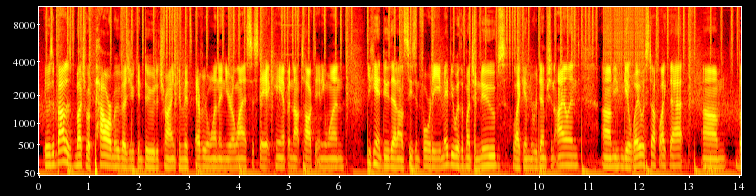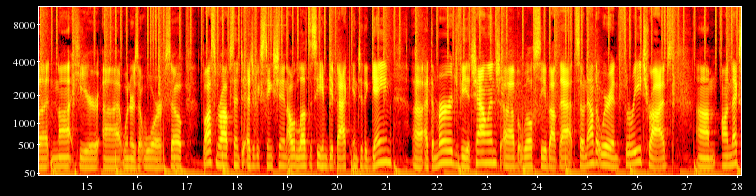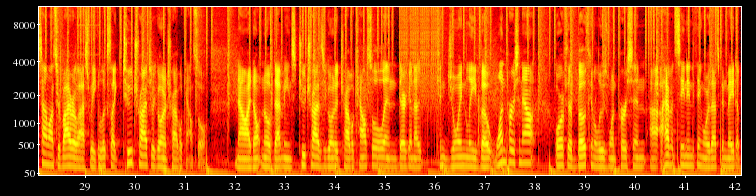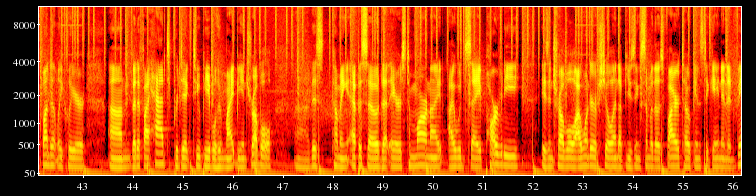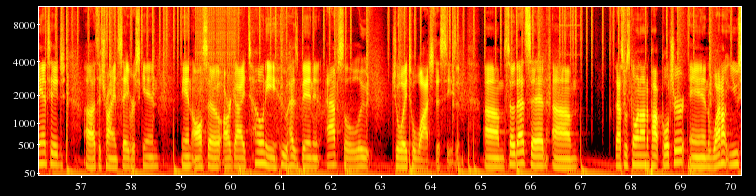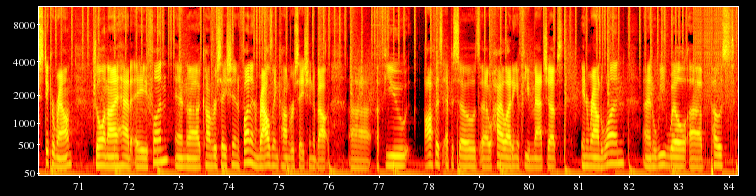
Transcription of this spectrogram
it was about as much of a power move as you can do to try and convince everyone in your alliance to stay at camp and not talk to anyone. You can't do that on season 40. Maybe with a bunch of noobs, like in Redemption Island, um, you can get away with stuff like that, um, but not here uh, Winners at War. So Boston Rob sent to Edge of Extinction. I would love to see him get back into the game. Uh, at the merge via challenge, uh, but we'll see about that. So now that we're in three tribes, um, on next time on Survivor last week, it looks like two tribes are going to Tribal Council. Now, I don't know if that means two tribes are going to tribal council and they're going to conjointly vote one person out, or if they're both going to lose one person. Uh, I haven't seen anything where that's been made abundantly clear. Um, but if I had to predict two people who might be in trouble uh, this coming episode that airs tomorrow night, I would say Parvati is in trouble. I wonder if she'll end up using some of those fire tokens to gain an advantage uh, to try and save her skin and also our guy Tony, who has been an absolute joy to watch this season. Um, so that said, um, that's what's going on in pop culture, and why don't you stick around? Joel and I had a fun and uh, conversation, fun and rousing conversation about uh, a few Office episodes, uh, highlighting a few matchups in round one, and we will uh, post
